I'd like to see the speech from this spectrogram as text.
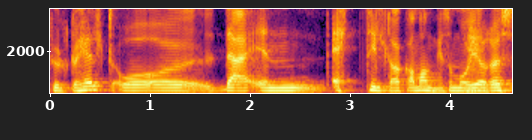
fullt og helt. Og det er en, ett tiltak av mange som må mm. gjøres.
